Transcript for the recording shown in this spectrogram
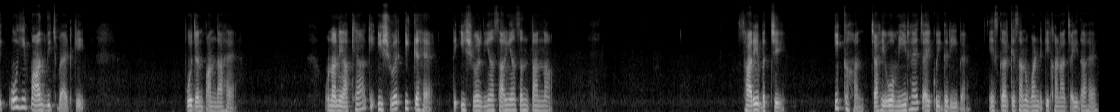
ਇੱਕੋ ਹੀ ਪਾਂਦ ਵਿੱਚ ਬੈਠ ਕੇ ਭੋਜਨ ਪਾਉਂਦਾ ਹੈ। ਉਹਨਾਂ ਨੇ ਆਖਿਆ ਕਿ ਈਸ਼ਵਰ ਇੱਕ ਹੈ ਤੇ ਈਸ਼ਵਰ ਦੀਆਂ ਸਾਰੀਆਂ ਸੰਤਾਨਾਂ, ਸਾਰੇ ਬੱਚੇ ਇੱਕ ਹਨ, ਚਾਹੇ ਉਹ ਅਮੀਰ ਹੈ, ਚਾਹੇ ਕੋਈ ਗਰੀਬ ਹੈ। ਇਸ ਕਰਕੇ ਸਾਨੂੰ ਵੰਡ ਕੇ ਖਾਣਾ ਚਾਹੀਦਾ ਹੈ,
